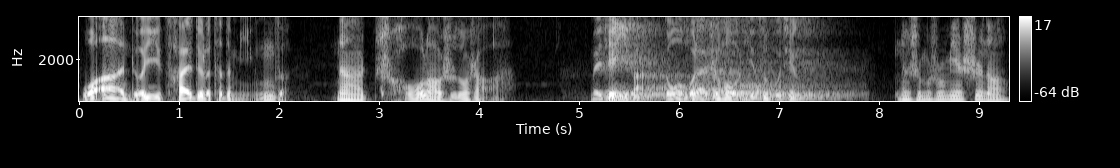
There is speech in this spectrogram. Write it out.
我暗暗得意，猜对了他的名字。那酬劳是多少啊？每天一百，等我回来之后一次付清。那什么时候面试呢？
